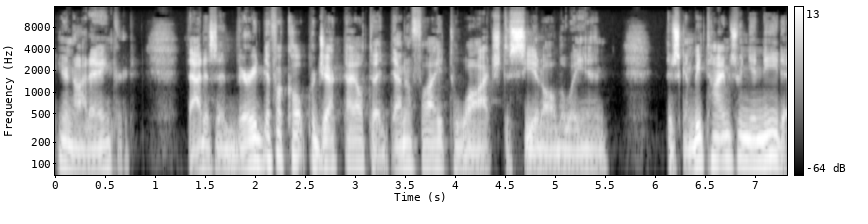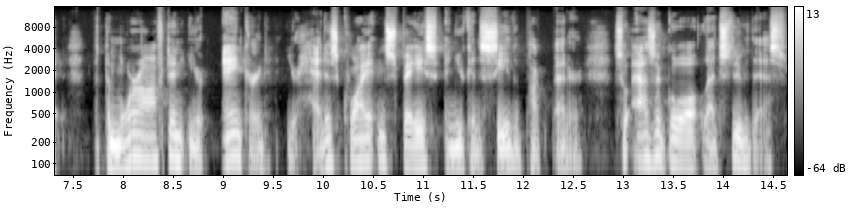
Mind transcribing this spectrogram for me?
You're not anchored. That is a very difficult projectile to identify, to watch, to see it all the way in. There's going to be times when you need it, but the more often you're anchored, your head is quiet in space and you can see the puck better. So as a goal, let's do this.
